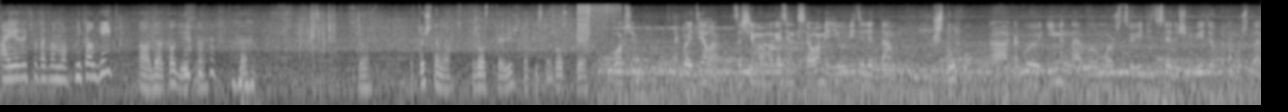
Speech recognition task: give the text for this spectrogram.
А это что потом? Не Колгейт? А, да, колгейт, да. Все. Это точно она? Жесткая, видишь, написано жесткая. В общем, такое дело. Зашли мы в магазин Xiaomi и увидели там штуку. А какую именно вы можете увидеть в следующем видео, потому что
